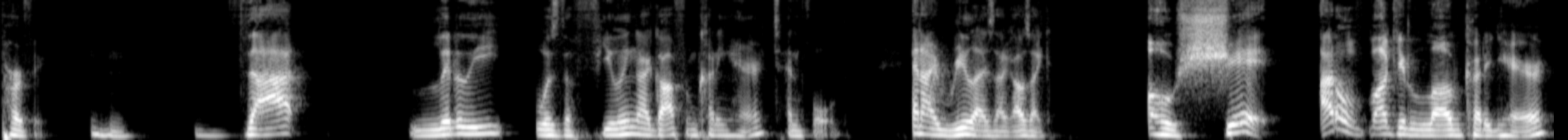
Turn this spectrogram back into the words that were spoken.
Perfect. Mhm. That literally was the feeling I got from cutting hair tenfold, and I realized like I was like, oh shit, I don't fucking love cutting hair.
